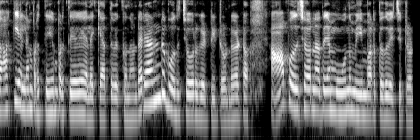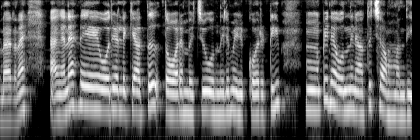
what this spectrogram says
ബാക്കിയെല്ലാം പ്രത്യേകം പ്രത്യേകം ഇലക്കകത്ത് വെക്കുന്നുണ്ട്. രണ്ട് പൊതിച്ചോറ് കെട്ടിയിട്ടുണ്ട് കേട്ടോ. ആ പൊതിച്ചോറിനകത്ത് ഞാൻ മൂന്ന് മീൻ വറുത്തത് വെച്ചിട്ടുണ്ടായിരുന്നേ. അങ്ങനെ ഒരു ഇലക്കകത്ത് തോരൻ വെച്ചു ഒന്നിൽ മെഴുക്കുരട്ടി പിന്നെ ഒന്നിനകത്ത് ചമ്മന്തി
